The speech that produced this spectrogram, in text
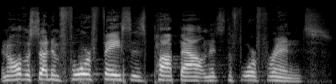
And all of a sudden, four faces pop out, and it's the four friends.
